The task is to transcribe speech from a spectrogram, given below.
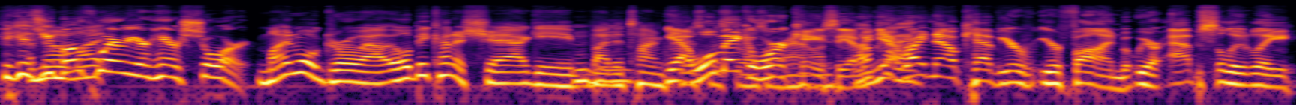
because you No, both my- wear your hair short. Mine will grow out. It'll be kind of shaggy by the time. Yeah, we'll Christmas make it rolls work, around. Casey. I mean, yeah, Okay. right now, Kev, you're you're fine, but we are absolutely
